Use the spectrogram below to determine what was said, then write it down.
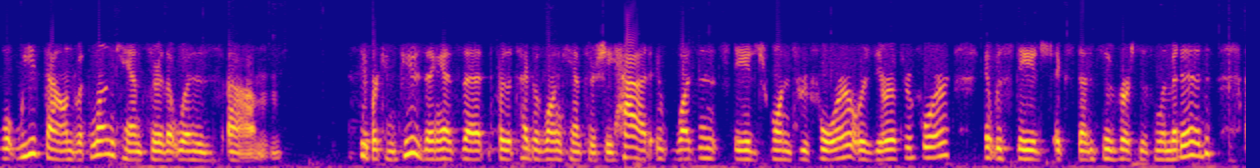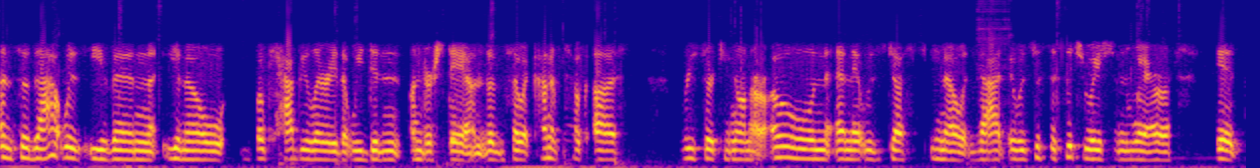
what we found with lung cancer that was um, super confusing is that for the type of lung cancer she had, it wasn't stage one through four or zero through four. It was staged extensive versus limited. And so that was even, you know, vocabulary that we didn't understand. And so it kind of took us researching on our own. And it was just, you know, that it was just a situation where it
